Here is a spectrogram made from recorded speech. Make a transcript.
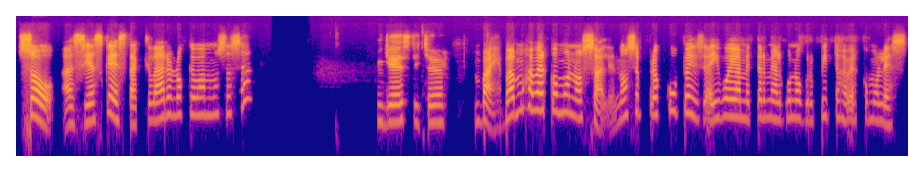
So, así es que está claro lo que vamos a hacer. Yes, teacher. Vaya, vamos a ver cómo nos sale. No se preocupe, ahí voy a meterme a algunos grupitos a ver cómo les,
